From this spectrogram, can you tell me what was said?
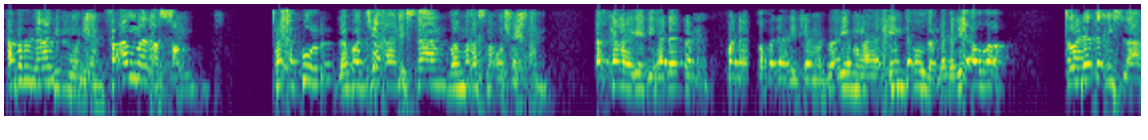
Apa Nabi kemudian? Fa'ammal asam fayaqul laqad ja'a al-Islam wa ma asma'u syai'an. Tatkala dia dihadapkan kepada Allah pada hari kiamat, dia mengatakan minta uzur kata dia Allah. Telah datang Islam,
